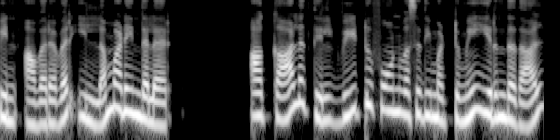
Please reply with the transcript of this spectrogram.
பின் அவரவர் இல்லம் அடைந்தலர் அக்காலத்தில் வீட்டு போன் வசதி மட்டுமே இருந்ததால்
